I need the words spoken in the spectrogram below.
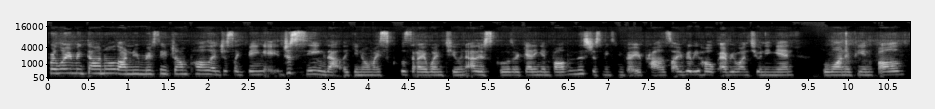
for Laurier Macdonald on University of John Paul and just like being just seeing that like you know my schools that I went to and other schools are getting involved in this just makes me very proud. So I really hope everyone tuning in will want to be involved.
